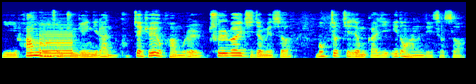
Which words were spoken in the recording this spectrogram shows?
이 화물 운송 중개인이란 국제 교역 화물을 출발 지점에서 목적 지점까지 이동하는 데 있어서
